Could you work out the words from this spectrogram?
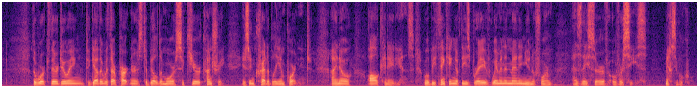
The work they're doing, together with our partners, to build a more secure country is incredibly important. I know all Canadians will be thinking of these brave women and men in uniform as they serve overseas. Merci beaucoup.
